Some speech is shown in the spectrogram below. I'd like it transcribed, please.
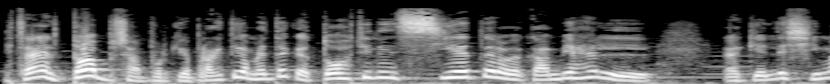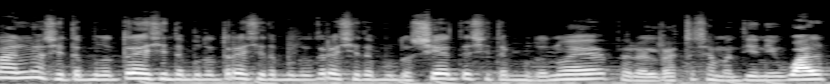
está en el top, o sea, porque prácticamente que todos tienen 7, lo que cambia es el, aquí el decimal, ¿no? 7.3, 7.3, 7.3, 7.7, 7.9, pero el resto se mantiene igual.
